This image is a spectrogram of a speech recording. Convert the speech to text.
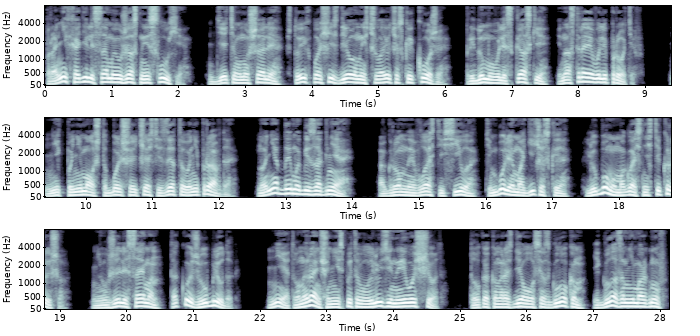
Про них ходили самые ужасные слухи, Детям внушали, что их плащи сделаны из человеческой кожи, придумывали сказки и настраивали против. Ник понимал, что большая часть из этого неправда. Но нет дыма без огня. Огромная власть и сила, тем более магическая, любому могла снести крышу. Неужели Саймон такой же ублюдок? Нет, он и раньше не испытывал иллюзий на его счет. То, как он разделался с Глоком и глазом не моргнув,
